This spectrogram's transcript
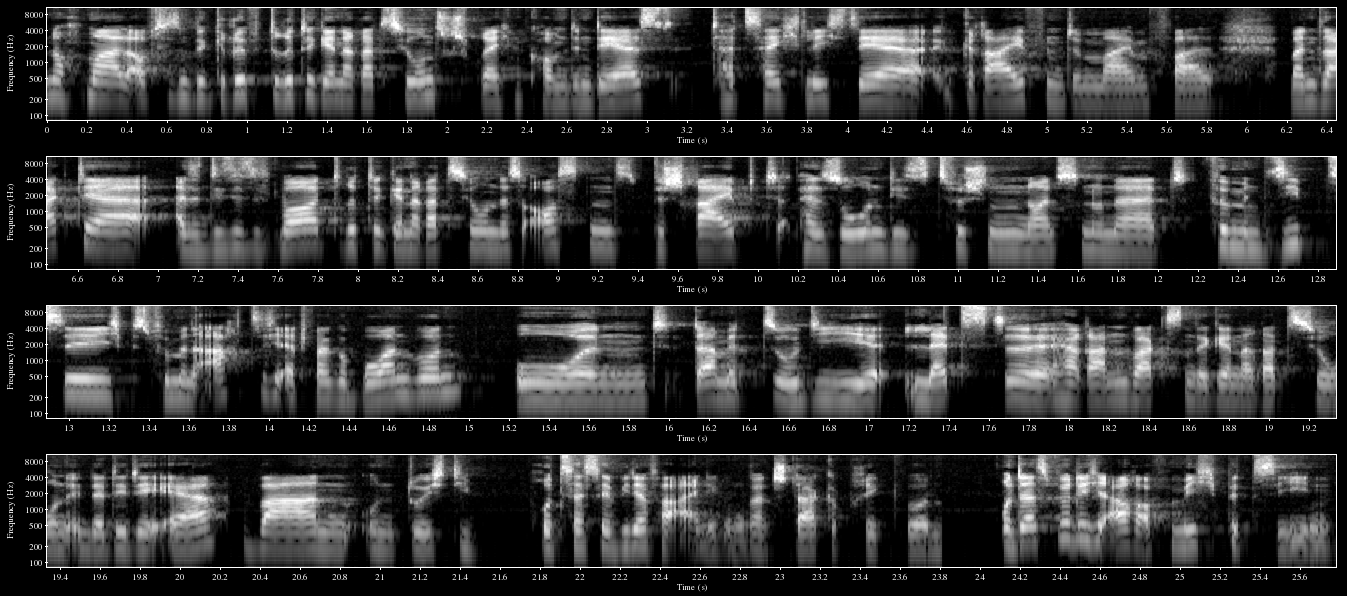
nochmal auf diesen Begriff dritte Generation zu sprechen kommen, denn der ist tatsächlich sehr greifend in meinem Fall. Man sagt ja, also dieses Wort dritte Generation des Ostens beschreibt Personen, die zwischen 1975 bis 85 etwa geboren wurden und damit so die letzte heranwachsende Generation in der DDR waren und durch die Prozess der Wiedervereinigung ganz stark geprägt wurden. Und das würde ich auch auf mich beziehen,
